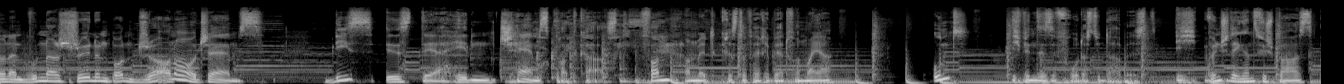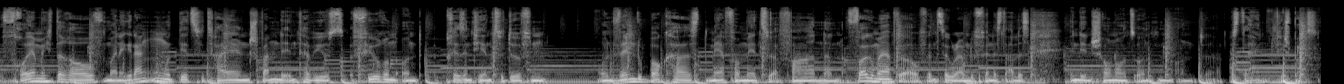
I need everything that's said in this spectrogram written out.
Moin und einen wunderschönen Buongiorno, Champs. Dies ist der Hidden Champs Podcast von und mit Christoph Heribert von Meyer. Und ich bin sehr, sehr froh, dass du da bist. Ich wünsche dir ganz viel Spaß, freue mich darauf, meine Gedanken mit dir zu teilen, spannende Interviews führen und präsentieren zu dürfen. Und wenn du Bock hast, mehr von mir zu erfahren, dann folge mir einfach auf Instagram. Du findest alles in den Show Notes unten. Und äh, bis dahin, viel Spaß.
